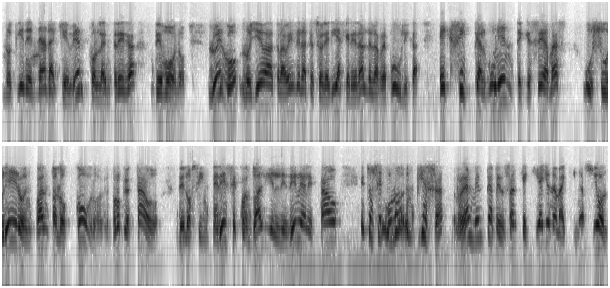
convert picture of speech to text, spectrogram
no tiene nada que ver con la entrega de bonos. Luego lo lleva a través de la Tesorería General de la República. ¿Existe algún ente que sea más usurero en cuanto a los cobros del propio Estado de los intereses cuando alguien le debe al Estado, entonces uno empieza realmente a pensar que aquí hay una maquinación,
